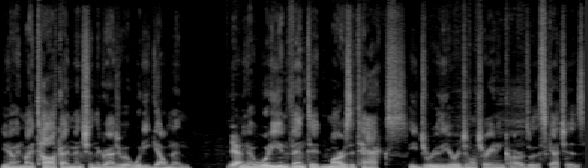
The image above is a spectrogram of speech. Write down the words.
you know, in my talk I mentioned the graduate Woody Gelman. Yeah. You know, Woody invented Mars Attacks. He drew the original trading cards or the sketches.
